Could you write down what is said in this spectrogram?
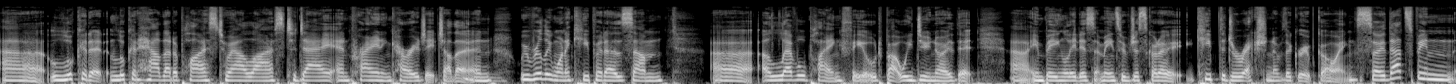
uh, look at it and look at how that applies to our lives today and pray and encourage each other. And we really want to keep it as, um, uh, a level playing field, but we do know that uh, in being leaders, it means we've just got to keep the direction of the group going. So that's been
